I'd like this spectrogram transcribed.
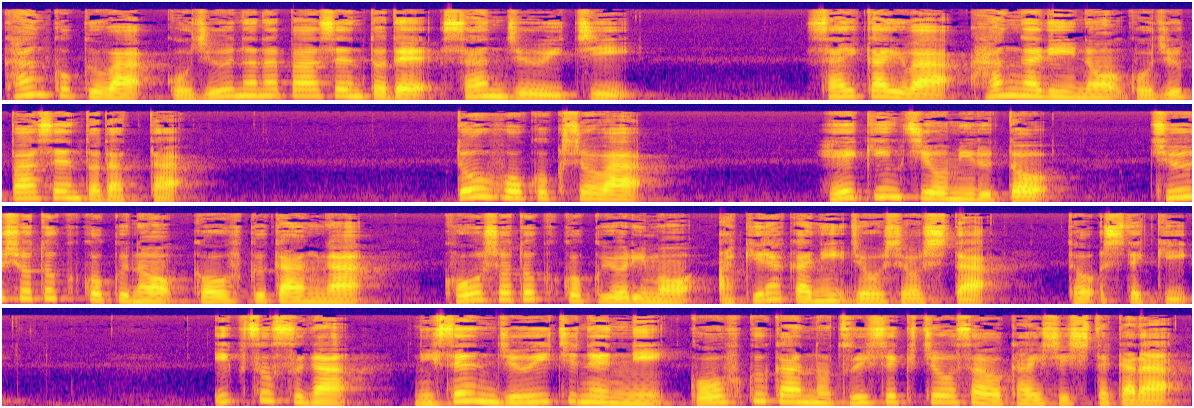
韓国は57%で31位。最下位はハンガリーの50%だった。同報告書は、平均値を見ると、中所得国の幸福感が高所得国よりも明らかに上昇したと指摘。イプソスが2011年に幸福感の追跡調査を開始してから、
